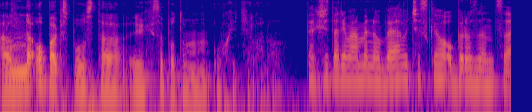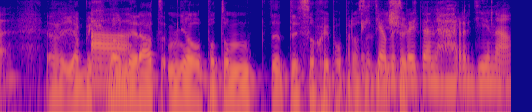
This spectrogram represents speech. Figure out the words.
A naopak spousta jich se potom uchytila. No. Takže tady máme nového českého obrozence. Eh, Já bych A- velmi rád měl potom ty, ty sochy po Praze. Chtěl bys být ten hrdina.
